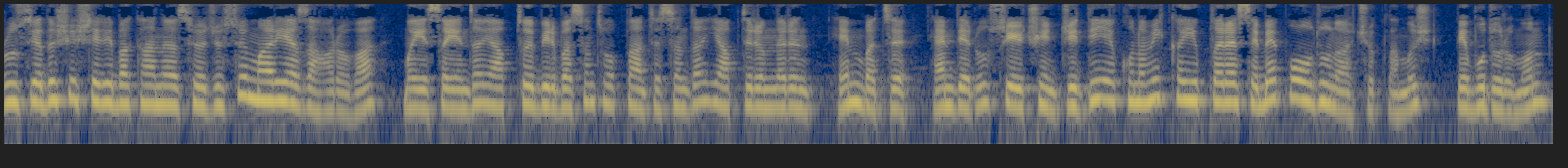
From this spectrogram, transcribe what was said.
Rusya Dışişleri Bakanlığı Sözcüsü Maria Zaharova, Mayıs ayında yaptığı bir basın toplantısında yaptırımların hem Batı hem de Rusya için ciddi ekonomik kayıplara sebep olduğunu açıklamış ve bu durumun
